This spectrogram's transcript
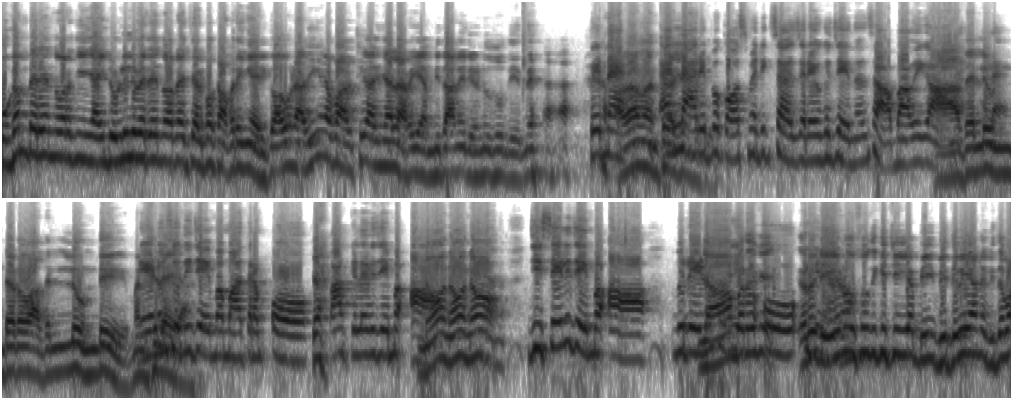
മുഖം വരെ എന്ന് പറഞ്ഞു കഴിഞ്ഞാൽ അതിന്റെ ഉള്ളിൽ വരെ എന്ന് പറഞ്ഞാൽ ചിലപ്പോൾ കവറിങ് ആയിരിക്കും. അതുകൊണ്ട് അതിങ്ങനെ വളച്ചു കഴിഞ്ഞാൽ അറിയാം ഇതാണ് രേണുസുതി എന്ന് പിന്നെ. എല്ലാരും ഇപ്പൊ കോസ്മെറ്റിക് സർജറി ഒക്കെ ചെയ്യുന്നത് സ്വാഭാവികമാണ് അതെല്ലാം ഉണ്ടോ അതെല്ലാം ഉണ്ട്. രേണുസുതി ചെയ്യുമ്പോ മാത്രം ഓ ബാക്കിയുള്ളവർ ചെയ്യുമ്പോ നോ നോ നോ. ജിസേൽ ചെയ്യുമ്പോ ആ ഞാൻ പറഞ്ഞു രേണുസുതിക്ക് ചെയ്യാ വിധവയാണ് വിധവ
